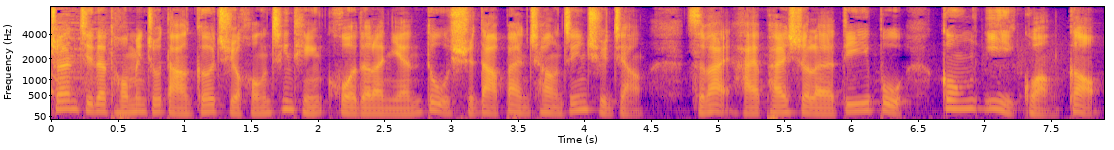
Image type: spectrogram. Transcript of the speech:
专辑的同名主打歌曲《红蜻蜓》获得了年度十大伴唱金曲奖，此外还拍摄了第一部公益广告。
